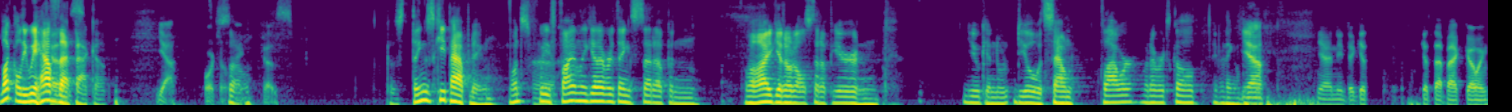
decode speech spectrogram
Luckily, we have that backup Yeah, fortunately. So. Because because things keep happening. Once we Uh. finally get everything set up and well, I get it all set up here, and you can deal with Soundflower, whatever it's called. Everything. Will be yeah. Yeah, I need to get get that back going.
